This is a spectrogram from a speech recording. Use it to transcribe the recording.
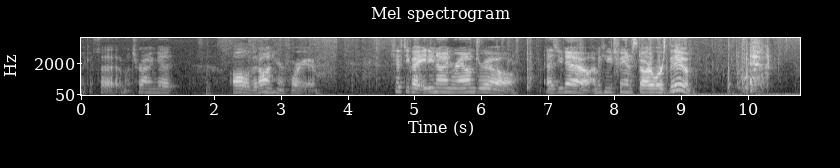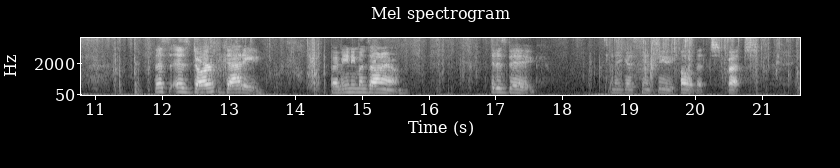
Like I said, I'm going to try and get all of it on here for you. 50 by 89 round drill. As you know, I'm a huge fan of Star Wars. Boom! This is Darth Daddy by Mandie Manzano. It is big. I know you guys can't see all of it, but you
